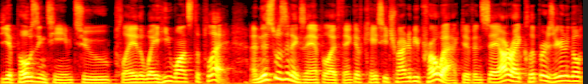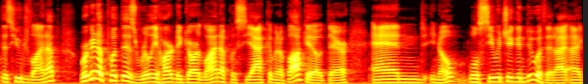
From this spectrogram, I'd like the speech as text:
the opposing team to play the way he wants to play. And this was an example, I think, of Casey trying to be proactive and say, all right, Clippers, you're going to go with this huge lineup. We're going to put this really hard to guard lineup with Siakam and Ibaka out there, and, you know, we'll see what you can do with it. I, I,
